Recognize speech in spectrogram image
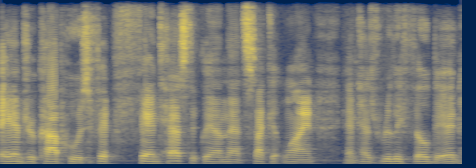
Andrew Copp, who has fit fantastically on that second line and has really filled in.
